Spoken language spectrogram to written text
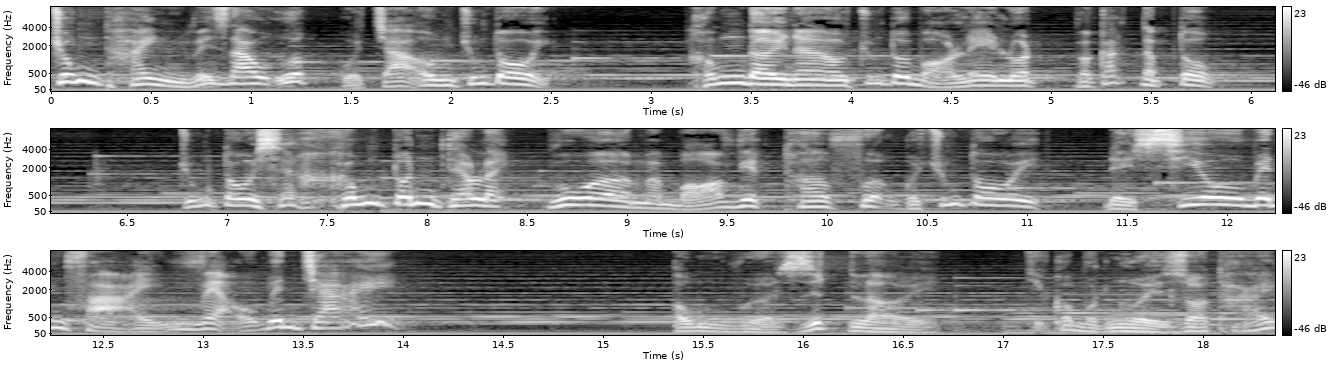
trung thành với giao ước của cha ông chúng tôi không đời nào chúng tôi bỏ lề luật và các tập tục. Chúng tôi sẽ không tuân theo lệnh vua mà bỏ việc thờ phượng của chúng tôi để siêu bên phải, vẹo bên trái. Ông vừa dứt lời thì có một người Do Thái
